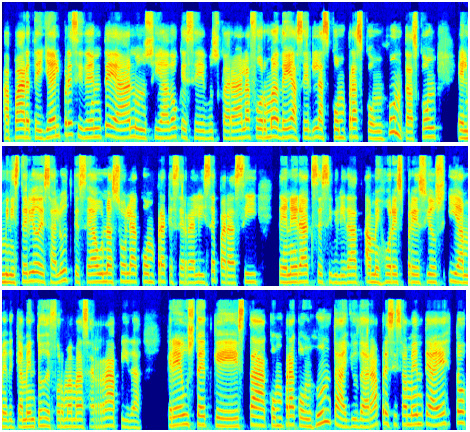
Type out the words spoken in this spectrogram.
Aparte, ya el presidente ha anunciado que se buscará la forma de hacer las compras conjuntas con el Ministerio de Salud, que sea una sola compra que se realice para así tener accesibilidad a mejores precios y a medicamentos de forma más rápida. ¿Cree usted que esta compra conjunta ayudará precisamente a esto,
